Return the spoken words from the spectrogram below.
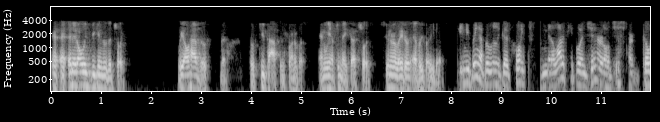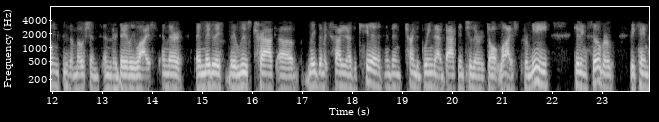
and it always begins with a choice. We all have those those two paths in front of us, and we have to make that choice. Sooner or later, everybody does. And you bring up a really good point. I mean, a lot of people in general just start going through the motions in their daily life, and they're and maybe they they lose track of made them excited as a kid, and then trying to bring that back into their adult life. For me, getting sober became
